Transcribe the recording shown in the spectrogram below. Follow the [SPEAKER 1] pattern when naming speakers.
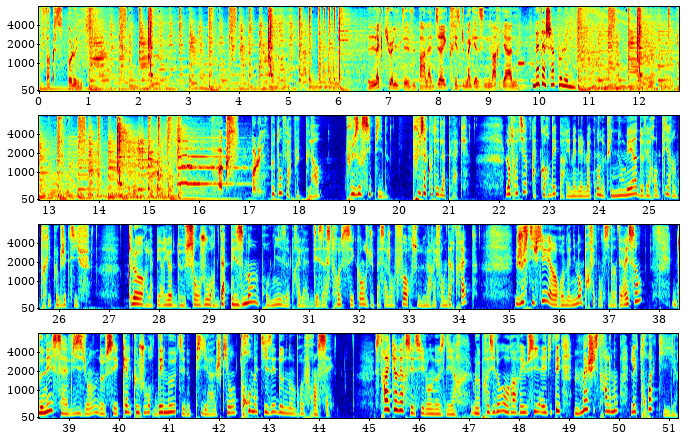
[SPEAKER 1] Vox Polony. L'actualité vue par la directrice du magazine Marianne,
[SPEAKER 2] Natacha Polony.
[SPEAKER 1] Vox Polony.
[SPEAKER 2] Peut-on faire plus plat, plus insipide, plus à côté de la plaque? L'entretien accordé par Emmanuel Macron depuis Nouméa devait remplir un triple objectif. Clore la période de 100 jours d'apaisement promise après la désastreuse séquence du passage en force de la réforme des retraites, justifier un remaniement parfaitement inintéressant, donner sa vision de ces quelques jours d'émeutes et de pillages qui ont traumatisé de nombreux Français. Strike inversé, si l'on ose dire. Le président aura réussi à éviter magistralement les trois quilles.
